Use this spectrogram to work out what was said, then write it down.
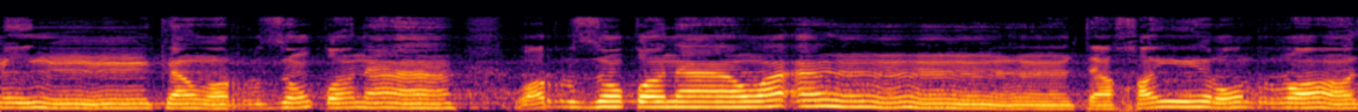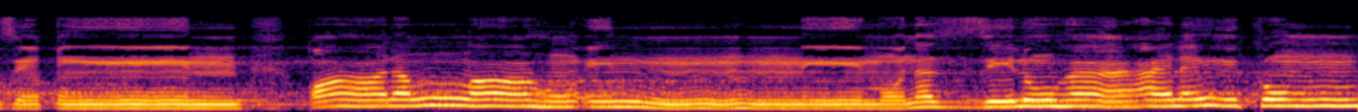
منك وارزقنا وارزقنا وأنت خير الرازقين. قال الله إني منزلها عليكم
